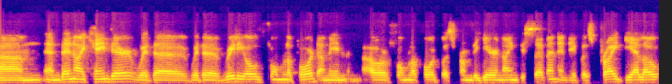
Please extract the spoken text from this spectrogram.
Um, and then I came there with a with a really old Formula Ford. I mean, our Formula Ford was from the year '97, and it was bright yellow.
